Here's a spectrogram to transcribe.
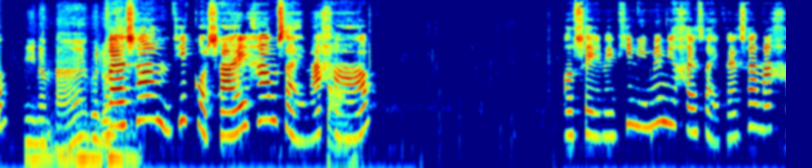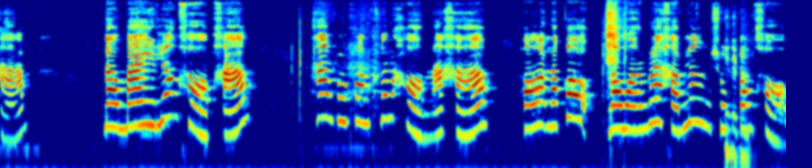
บนี่นั่นนะเพื่อนแฟชั่นที่กดใช้ห้ามใส่นะครับโอเคในที่นี้ไม่มีใครใส่แฟชั่นนะครับต่อไปเรื่องขอบครับห้ามทุกคนขึ้นขอบนะครับเพราะแล้วก็ระวังด้วยครับเรื่องชุบตรงขอบ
